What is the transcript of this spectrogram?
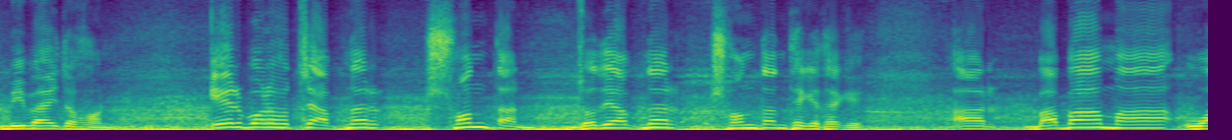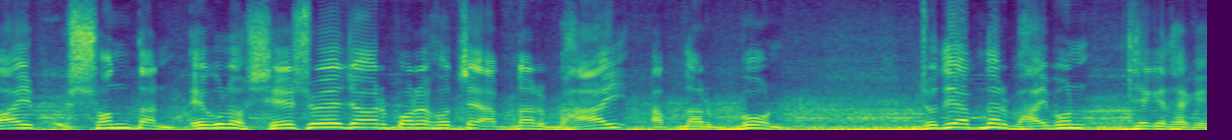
বিবাহিত হন। এরপরে হচ্ছে আপনার সন্তান, যদি আপনার সন্তান থেকে থাকে। আর বাবা, মা ওয়াইফ সন্তান, এগুলো শেষ হয়ে যাওয়ার পরে হচ্ছে আপনার ভাই, আপনার বোন। যদি আপনার ভাই বোন থেকে থাকে।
